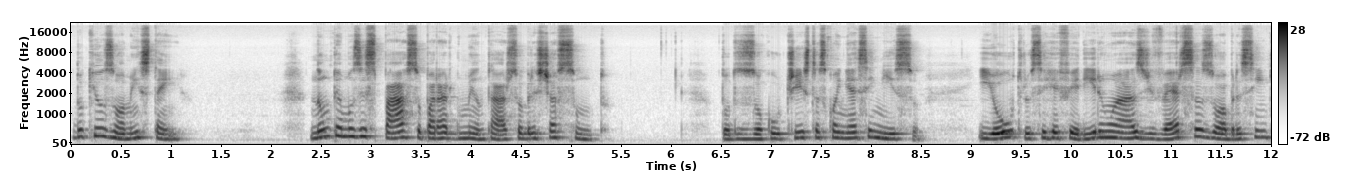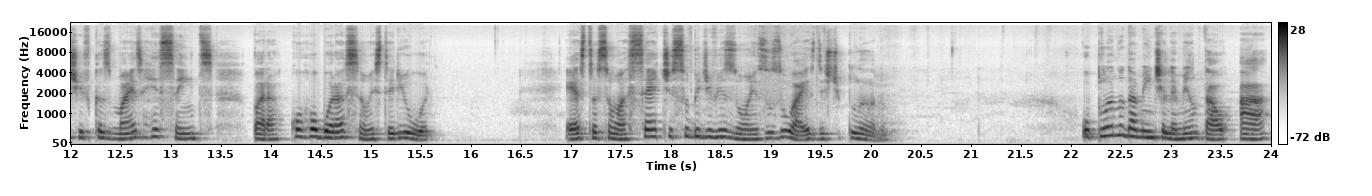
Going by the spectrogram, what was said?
do que os homens têm. Não temos espaço para argumentar sobre este assunto. Todos os ocultistas conhecem isso, e outros se referiram às diversas obras científicas mais recentes para corroboração exterior. Estas são as sete subdivisões usuais deste plano. O plano da mente elemental A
